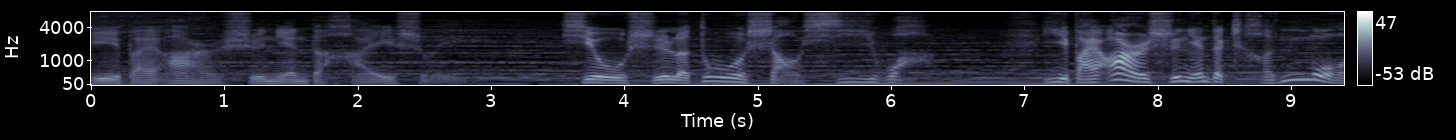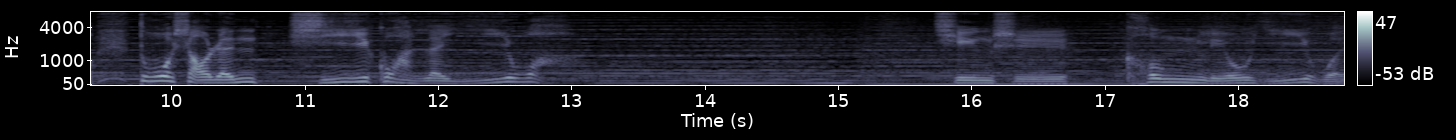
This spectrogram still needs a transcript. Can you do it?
一百二十年的海水，锈蚀了多少希望？一百二十年的沉默，多少人习惯了遗忘？青史空留遗文，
